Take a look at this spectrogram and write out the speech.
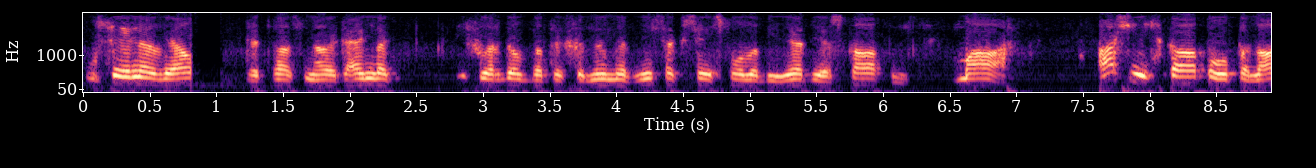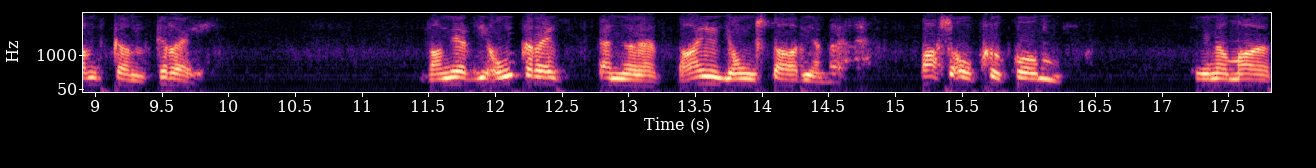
Ons sê nou wel, dit was nou uiteindelik die voorbeeld wat ek genoem het, nie suksesvolle beheer deur skape nie, maar as jy skape op 'n land kan kry, wanneer die onkruid in 'n baie jong stadium is, pas opgekom sê nou maar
